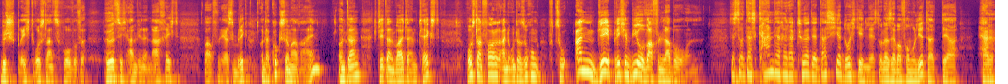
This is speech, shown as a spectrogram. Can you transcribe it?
bespricht Russlands Vorwürfe. Hört sich an wie eine Nachricht, war auf den ersten Blick. Und dann guckst du mal rein und dann steht dann weiter im Text, Russland fordert eine Untersuchung zu angeblichen Biowaffenlaboren. Das kann der Redakteur, der das hier durchgehen lässt oder selber formuliert hat, der Herr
